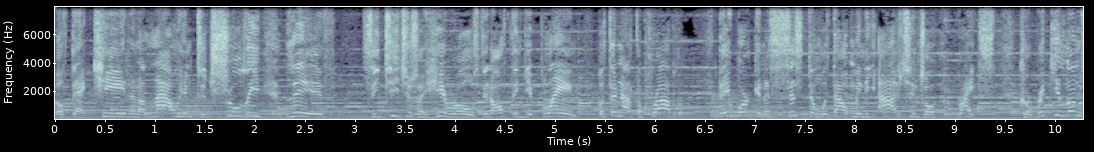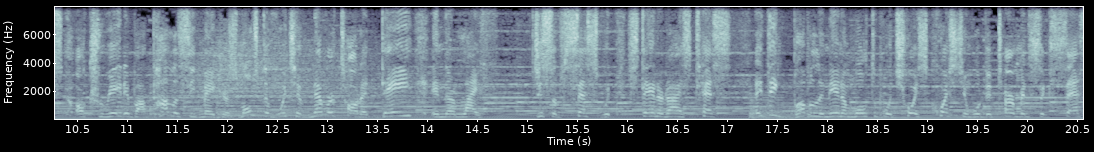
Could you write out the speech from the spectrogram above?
of that kid and allow him to truly live See, teachers are heroes that often get blamed, but they're not the problem. They work in a system without many options or rights. Curriculums are created by policymakers, most of which have never taught a day in their life. Just obsessed with standardized tests. They think bubbling in a multiple choice question will determine success.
